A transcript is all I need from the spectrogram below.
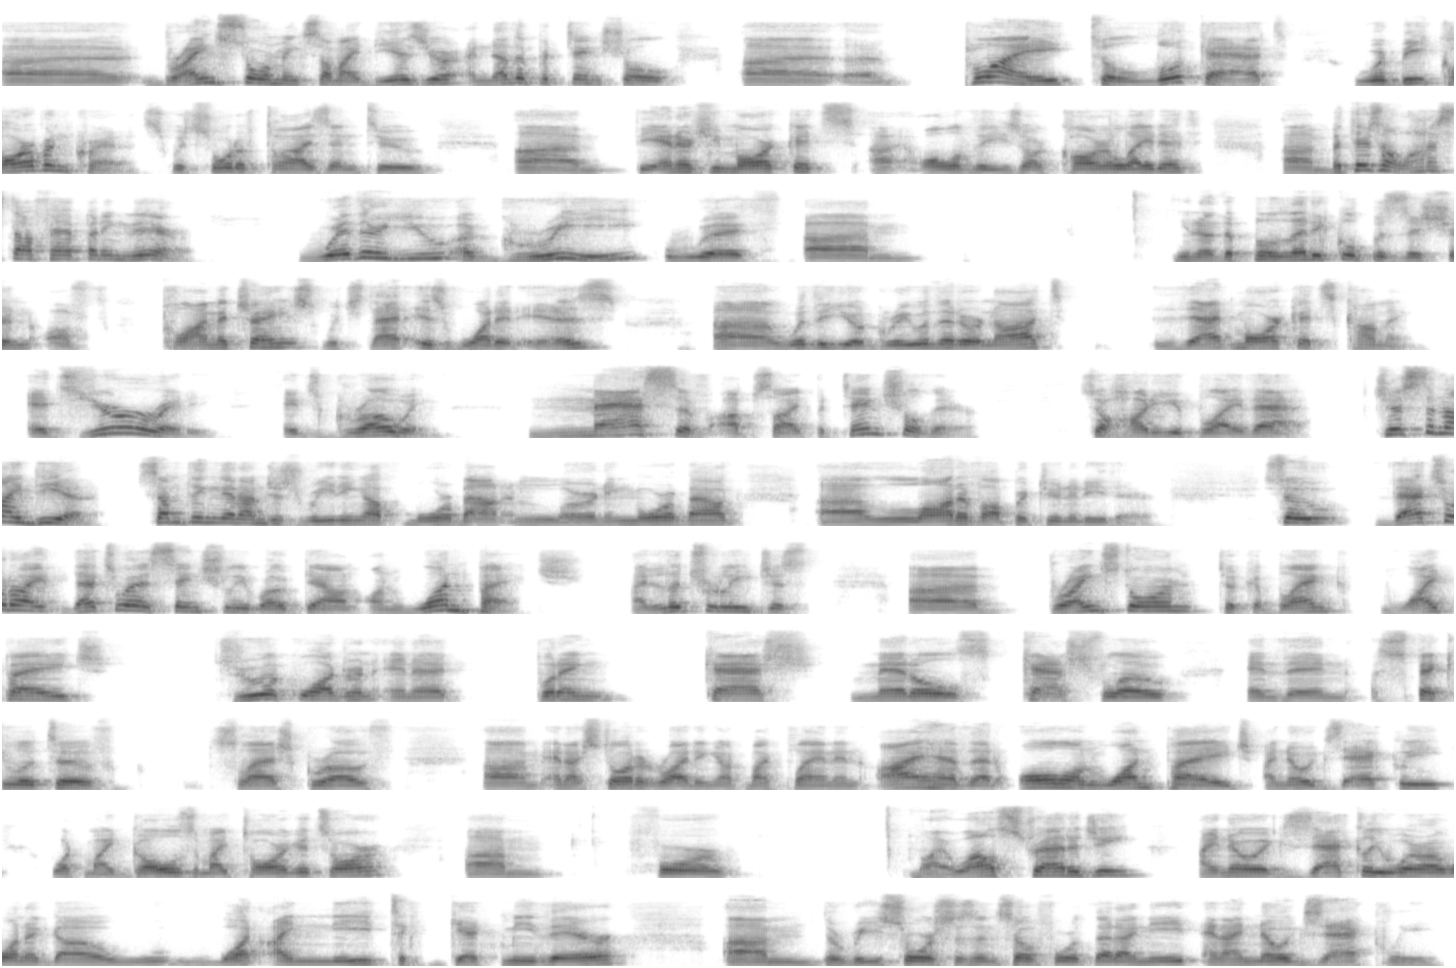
uh, brainstorming some ideas here, another potential uh, uh, play to look at would be carbon credits, which sort of ties into um, the energy markets, uh, all of these are correlated, um, but there's a lot of stuff happening there. Whether you agree with, um, you know, the political position of climate change, which that is what it is, uh, whether you agree with it or not, that market's coming. It's here already. It's growing. Massive upside potential there. So how do you play that? Just an idea something that I'm just reading up more about and learning more about. A lot of opportunity there. So that's what I that's what I essentially wrote down on one page. I literally just uh, brainstormed, took a blank white page, drew a quadrant in it, putting cash, metals, cash flow, and then speculative slash growth. Um, and I started writing out my plan, and I have that all on one page. I know exactly what my goals and my targets are um, for my wealth strategy. I know exactly where I want to go, what I need to get me there, um, the resources and so forth that I need, and I know exactly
